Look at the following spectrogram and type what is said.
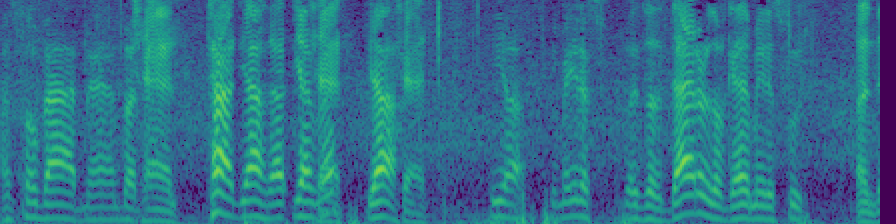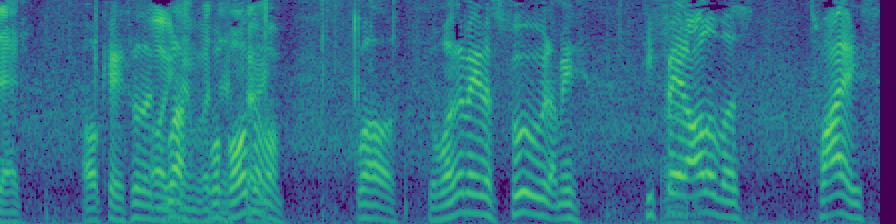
i'm so bad man but Chad. Tad, yeah that yeah Chad. right? yeah Chad. he, uh, he made us was it the dad or the guy that made us food Uh, Dad. Okay, so the, Oh, well, well both sorry. of them. Well, the one that made us food, I mean, he fed all of us twice,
